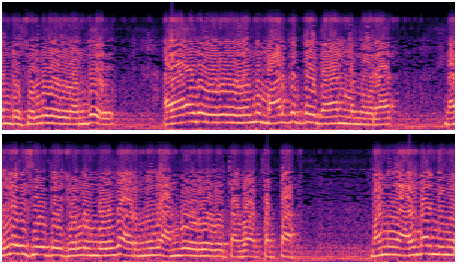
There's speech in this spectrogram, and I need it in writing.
என்று சொல்லுவது வந்து அதாவது ஒருவர் வந்து மார்க்கத்தை பயன் பண்ணுகிறார். நல்ல விஷயத்தை சொல்லும் பொழுது அவர் மீது அன்பு வருவது தப்பா தப்பா? மண்ணு அது மாதிரி நீங்க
